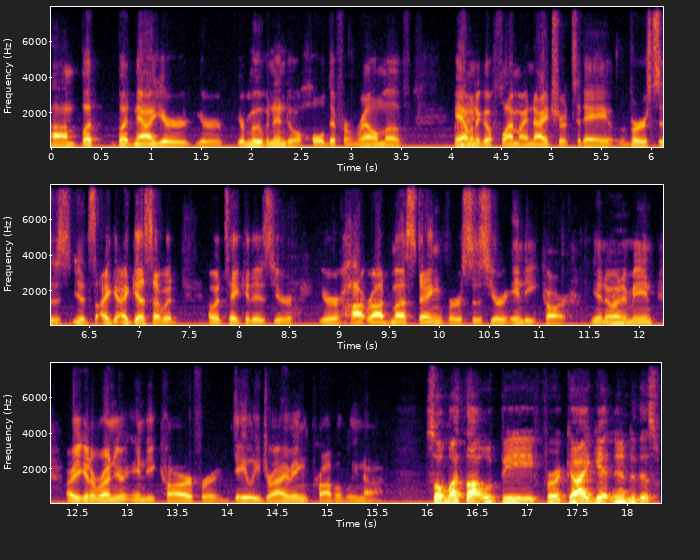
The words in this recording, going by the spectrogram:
Um, but but now you're you're you're moving into a whole different realm of hey i'm going to go fly my nitro today versus it's I, I guess i would i would take it as your your hot rod mustang versus your indy car you know what i mean? Are you going to run your indy car for daily driving? Probably not. So my thought would be for a guy getting into this,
